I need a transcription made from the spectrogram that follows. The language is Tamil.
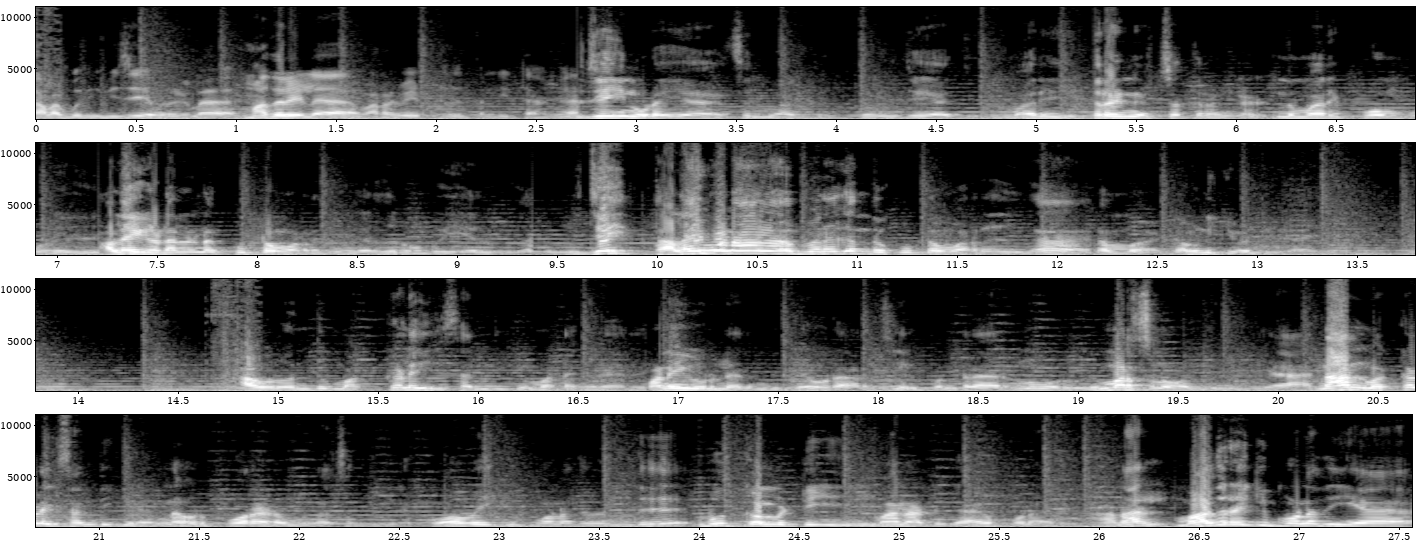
தளபதி விஜய் அவர்களை மதுரையில் வரவேற்று தள்ளிட்டாங்க. விஜயினுடைய செல்வாக்கு இப்போ விஜய் அஜித் இந்த மாதிரி திரை நட்சத்திரங்கள் இந்த மாதிரி போகும்பொழுது அலைகடலான கூட்டம் வர்றதுங்கிறது ரொம்ப இயல்பு தான் விஜய் தலைவனான பிறகு அந்த கூட்டம் வர்றது தான் நம்ம கவனிக்க வேண்டியதாக அவர் வந்து மக்களை சந்திக்க மாட்டேங்கிறாரு. பனையூர்ல இருந்துட்டு ஒரு அரசியல் பண்றாருன்னு ஒரு விமர்சனம் வந்து இல்லையா? நான் மக்களை சந்திக்கிறேன்னா ஒரு போராடம்லாம் சந்திக்கிறேன். கோவைக்கு போனது வந்து பூத் கமிட்டி மாநாட்டுக்காக போனாரு. ஆனால் மதுரைக்கு போனது ஏன்?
